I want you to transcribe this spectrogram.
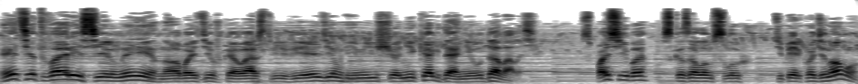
Эти твари сильны, но обойти в коварстве ведьм им еще никогда не удавалось. «Спасибо», — сказал он вслух. «Теперь к водяному?»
